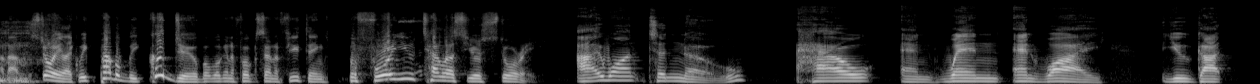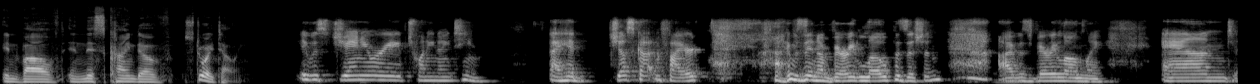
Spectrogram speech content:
about the story, like we probably could do. But we're going to focus on a few things before you tell us your story. I want to know how and when and why you got involved in this kind of storytelling. It was January of 2019. I had just gotten fired. I was in a very low position. I was very lonely. And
